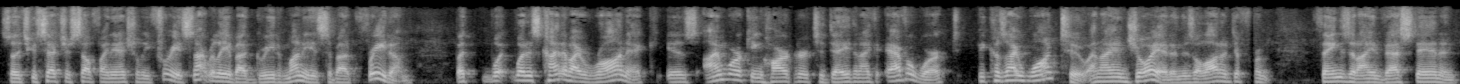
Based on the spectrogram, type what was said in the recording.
so that you can set yourself financially free. It's not really about greed of money, it's about freedom. But what, what is kind of ironic is I'm working harder today than I've ever worked because I want to and I enjoy it. And there's a lot of different things that I invest in. And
